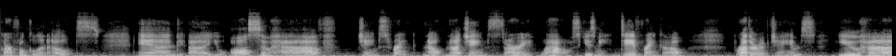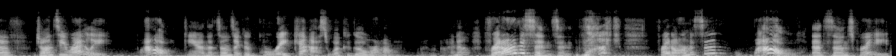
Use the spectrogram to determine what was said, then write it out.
Garfunkel and Oates, and uh, you also have James Frank. No, not James. Sorry. Wow. Excuse me. Dave Franco, brother of James. You have John C. Reilly. Wow, Dan, that sounds like a great cast. What could go wrong? I know. Fred Armisen's and what? Fred Armisen? Wow, that sounds great.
